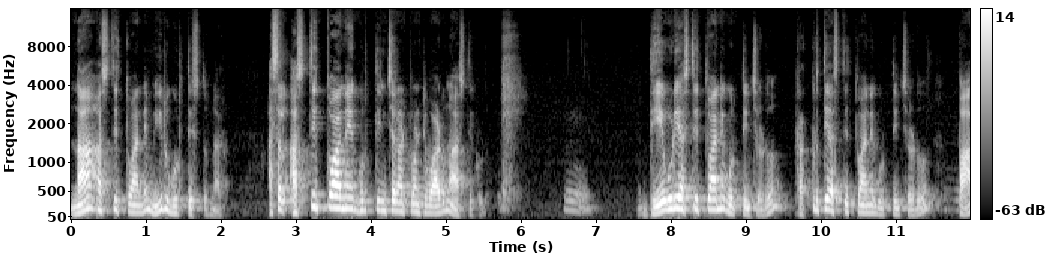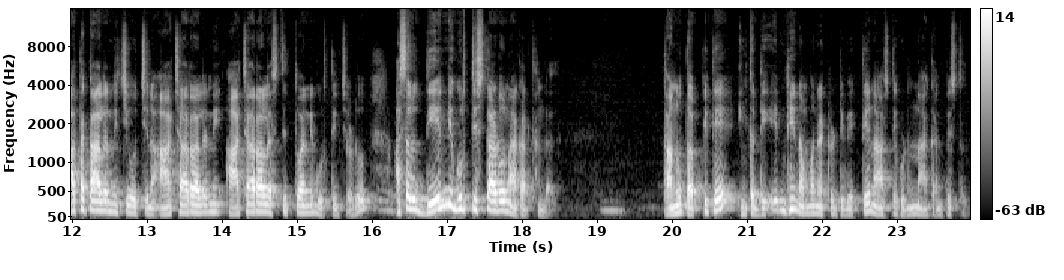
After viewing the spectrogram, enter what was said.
నా అస్తిత్వాన్ని మీరు గుర్తిస్తున్నారు. అసలు అస్తిత్వాన్ని గుర్తించినటువంటి వాడు నాస్తికుడు. దేవుడి అస్తిత్వాన్ని గుర్తించడు. ప్రకృతి అస్తిత్వాన్ని గుర్తించడు. పాతకాలం నుంచి వచ్చిన ఆచారాలని ఆచారాల అస్తిత్వాన్ని గుర్తించడు. అసలు దేన్ని గుర్తిస్తాడో నాకు అర్థం కాదు. తను తప్పితే ఇంకా దేన్ని నమ్మనటువంటి వ్యక్తే నాస్తికుడు నాకు అనిపిస్తుంది.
